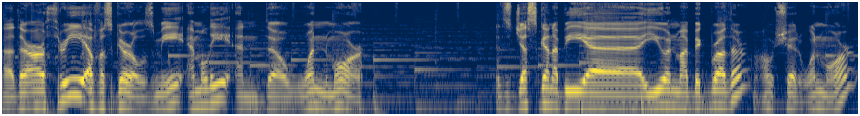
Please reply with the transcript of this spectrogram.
Uh, there are three of us girls, me, Emily, and uh, one more. It's just gonna be uh, you and my big brother. Oh shit, one more?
